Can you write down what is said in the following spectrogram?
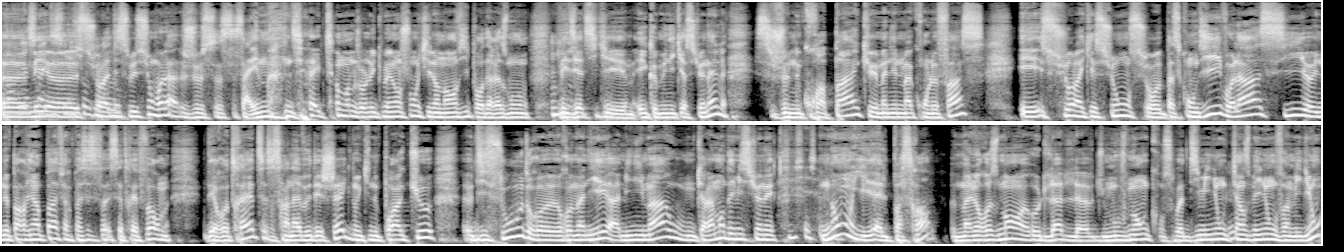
Euh, mais euh, sur la dissolution, voilà, je, ça, ça émane directement de Jean-Luc Mélenchon qu'il en a envie pour des raisons médiatiques et, et communicationnelles. Je ne crois pas que Emmanuel Macron le fasse. Et sur la question, sur parce qu'on dit, voilà, si euh, il ne parvient pas à faire passer cette- réforme des retraites, ça sera un aveu d'échec, donc il ne pourra que dissoudre, remanier à minima ou carrément démissionner. Oui, c'est ça. Non, il- elle passera. Malheureusement, au-delà de du mouvement, qu'on soit 10 millions, 15 millions, 20 millions,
